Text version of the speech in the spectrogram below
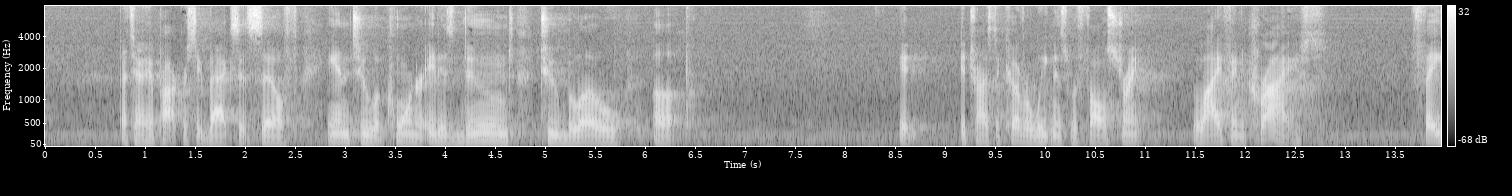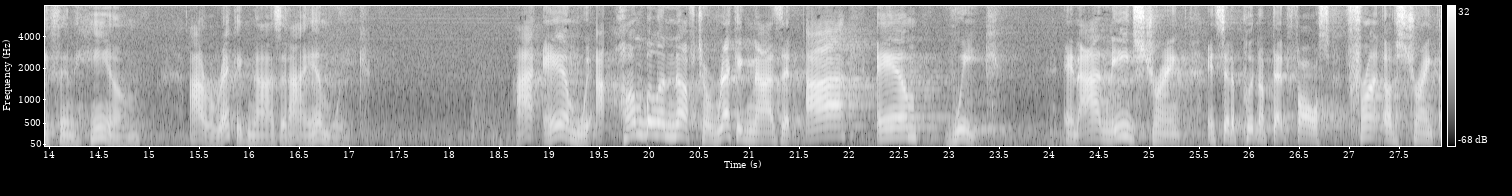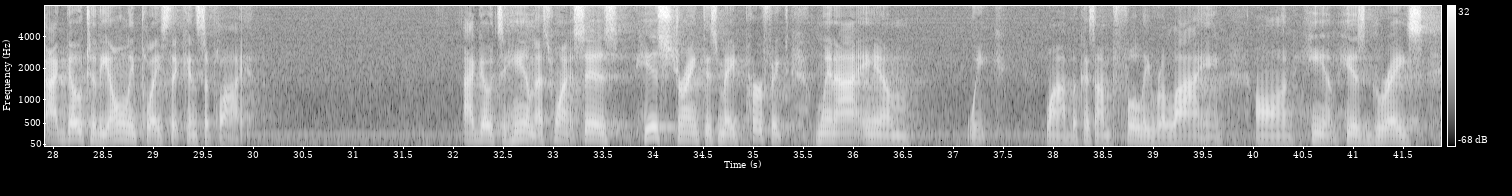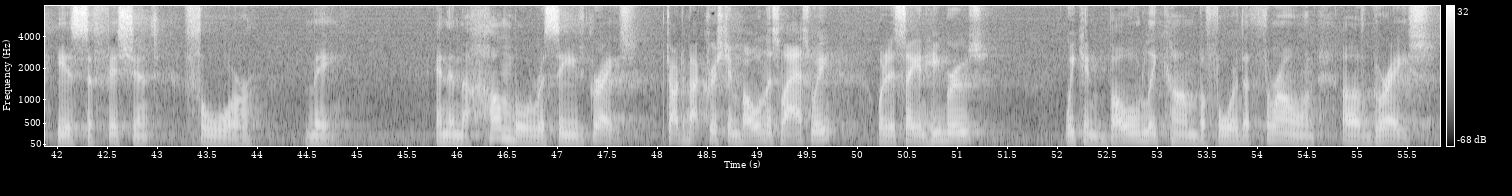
That's how hypocrisy backs itself into a corner. It is doomed to blow up. It, it tries to cover weakness with false strength. Life in Christ, faith in Him, I recognize that I am weak. I am weak. I'm humble enough to recognize that I am weak and I need strength. Instead of putting up that false front of strength, I go to the only place that can supply it. I go to Him. That's why it says His strength is made perfect when I am weak. Why? Because I'm fully relying on Him. His grace is sufficient for me. And then the humble receives grace. We talked about Christian boldness last week. What did it say in Hebrews? We can boldly come before the throne of grace.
